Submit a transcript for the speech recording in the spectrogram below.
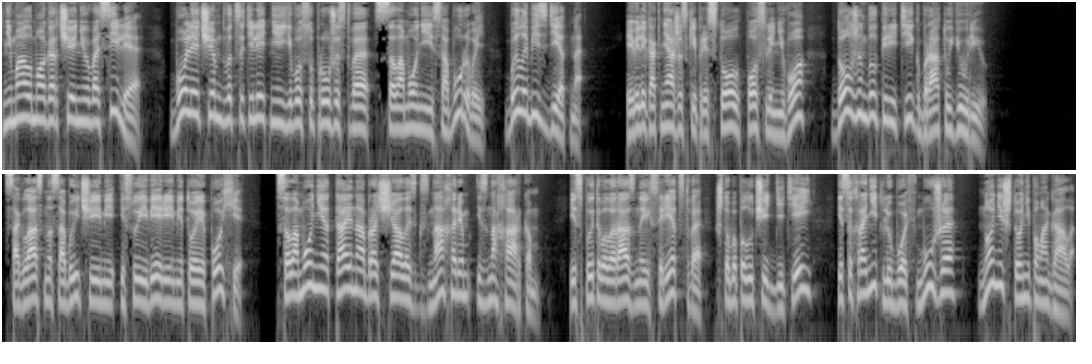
К немалому огорчению Василия, более чем двадцатилетнее его супружество с Соломонией Сабуровой было бездетно, и великокняжеский престол после него должен был перейти к брату Юрию. Согласно с обычаями и суевериями той эпохи, Соломония тайно обращалась к знахарям и знахаркам, испытывала разные их средства, чтобы получить детей и сохранить любовь мужа, но ничто не помогало.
